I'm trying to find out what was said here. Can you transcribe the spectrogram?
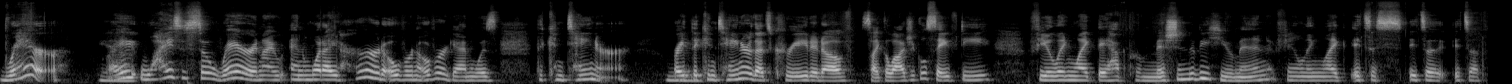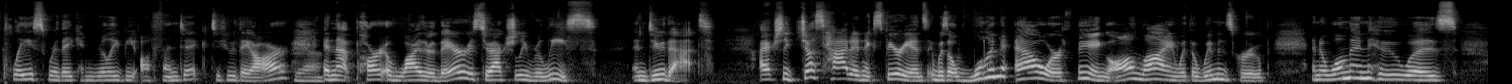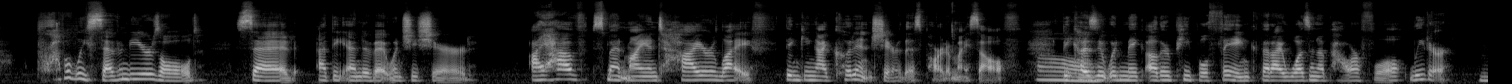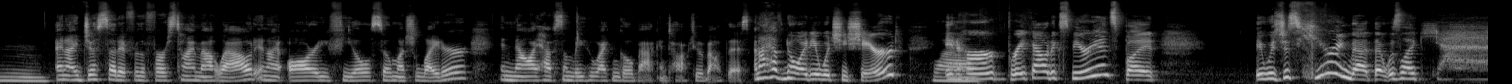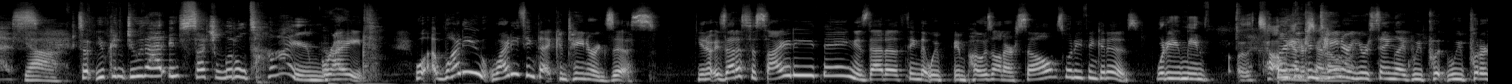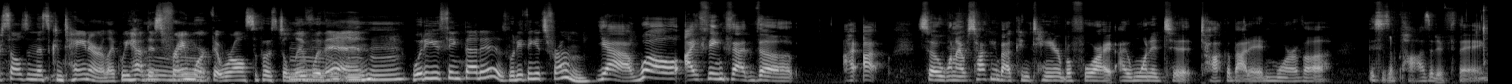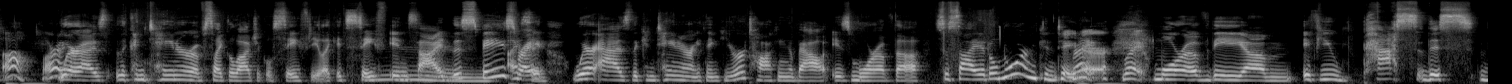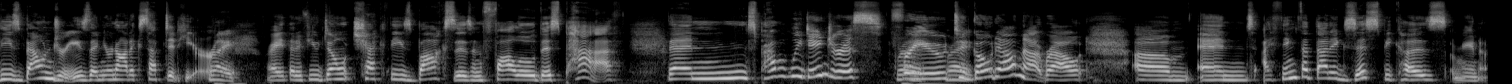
rare? Right? Why is this so rare? And I and what I heard over and over again was the container. Right? The mm. container that's created of psychological safety, feeling like they have permission to be human, feeling like it's a it's a it's a place where they can really be authentic to who they are. Yeah. And that part of why they're there is to actually release and do that. I actually just had an experience. It was a one hour thing online with a women's group, and a woman who was probably 70 years old said at the end of it when she shared, I have spent my entire life thinking I couldn't share this part of myself because it would make other people think that I wasn't a powerful leader. And I just said it for the first time out loud, and I already feel so much lighter. And now I have somebody who I can go back and talk to about this. And I have no idea what she shared in her breakout experience, but it was just hearing that that was like, yes. Yeah. So you can do that in such little time. Right. Well, why do you why do you think that container exists? You know, is that a society thing? Is that a thing that we impose on ourselves? What do you think it is? What do you mean? Uh, Tell me Like the container, you were saying, like we put we put ourselves in this container, like we have Mm. this framework that we're all supposed to live within. mm-hmm. What do you think that is? What do you think it's from? Yeah, well, I think that the, I, I, so when I was talking about container before, I, I wanted to talk about it in more of a, this is a positive thing. Oh, all right. Whereas the container of psychological safety, like it's safe inside this space, Mm, I right? see. Whereas the container I think you're talking about is more of the societal norm container. Right, right. More of the, um, if you pass this these boundaries, then you're not accepted here Right. Right? That if you don't check these boxes and follow this path, then it's probably dangerous for Right, you to go down that route. Um, and I think that that exists because, I mean,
